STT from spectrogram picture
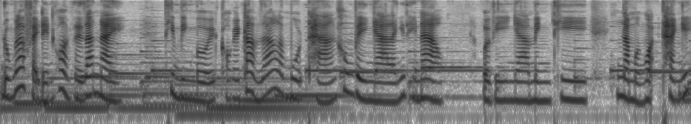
đúng là phải đến khoảng thời gian này thì mình mới có cái cảm giác là một tháng không về nhà là như thế nào. Bởi vì nhà mình thì nằm ở ngoại thành ấy.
